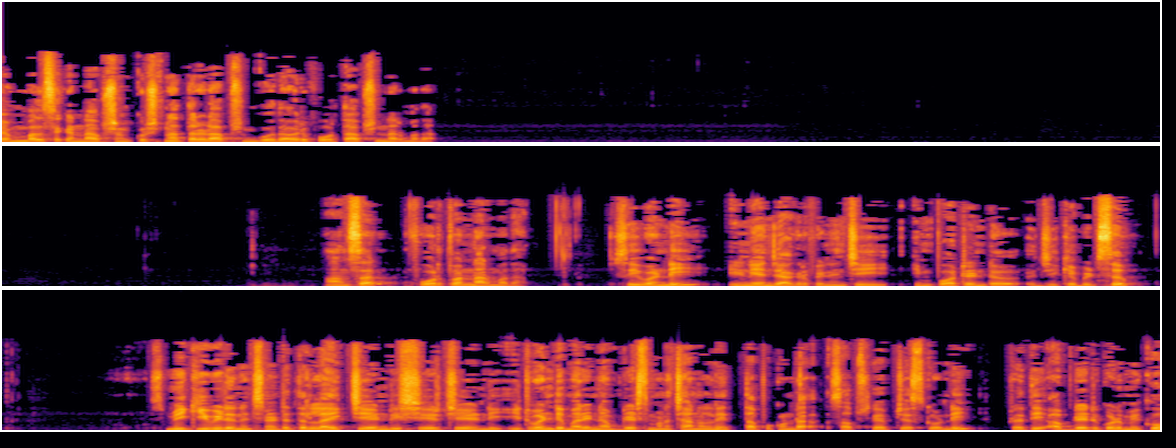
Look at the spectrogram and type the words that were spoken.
Chambal. Second option Krishna. Third option Godavari. Fourth option Narmada. Answer fourth one Narmada so ఇవ్వండి. ఇండియన్ జాగ్రఫీ నుంచి ఇంపార్టెంట్ జీకే బిట్స్ మీకు ఈ వీడియో నచ్చినట్టయితే లైక్ చేయండి షేర్ చేయండి. ఇటువంటి మరిన్ని అప్డేట్స్ మన ఛానల్ని తప్పకుండా సబ్స్క్రైబ్ చేసుకోండి. ప్రతి అప్డేట్ కూడా మీకు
